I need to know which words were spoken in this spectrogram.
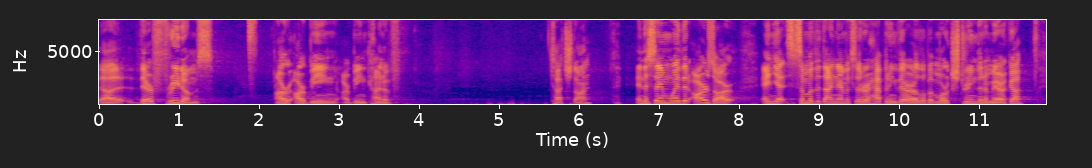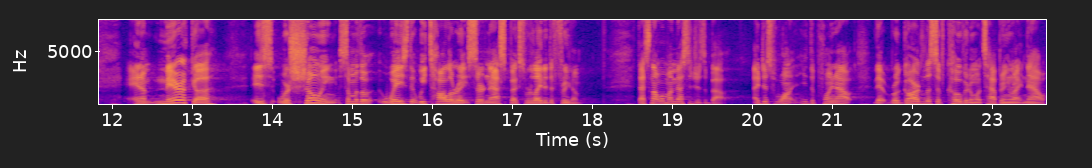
uh, their freedoms are, are, being, are being kind of touched on in the same way that ours are, and yet some of the dynamics that are happening there are a little bit more extreme than America. And America is, we're showing some of the ways that we tolerate certain aspects related to freedom. That's not what my message is about. I just want you to point out that regardless of COVID and what's happening right now,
